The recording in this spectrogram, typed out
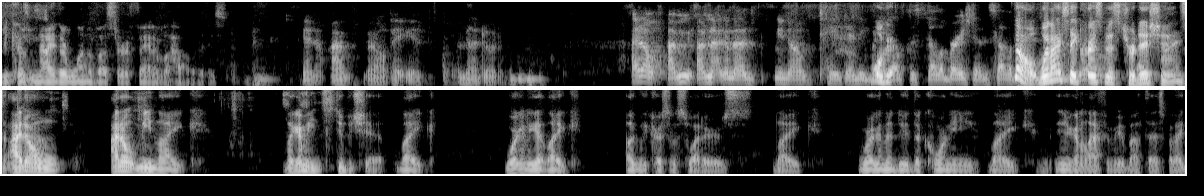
because neither one of us are a fan of the holidays. Yeah, no, I'm, they're all pagan. I'm not doing it. I don't. I'm. I'm not gonna. You know, taint anybody Okay. else's celebration. Celebrate. No, when I say. Christmas traditions. I don't I don't mean like like I mean stupid shit. Like we're gonna get like ugly Christmas sweaters. Like we're gonna do the corny like and you're gonna laugh at me about this, but I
